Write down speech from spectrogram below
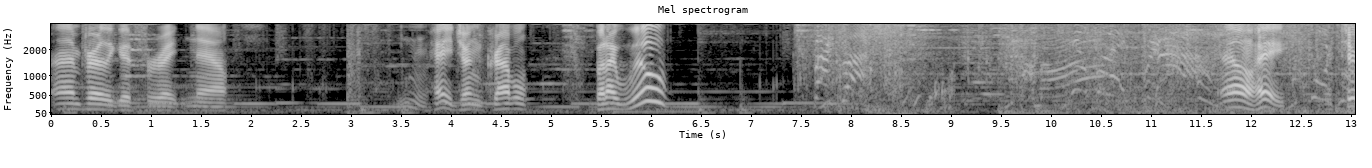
I'm fairly good for right now. Hmm, hey, Junk Crabble. But I will... Oh, hey. Not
